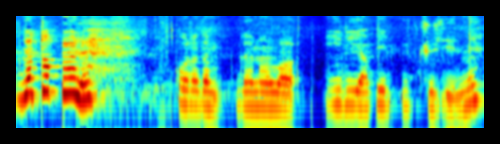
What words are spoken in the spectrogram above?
Laptop böyle. Bu arada Lenovo IdeaPad 320.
